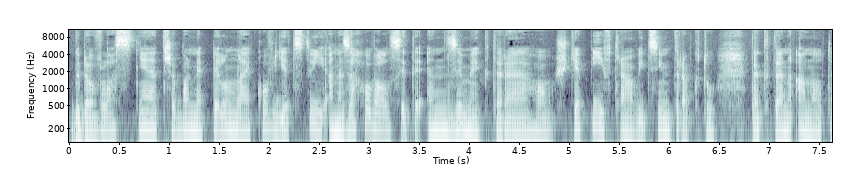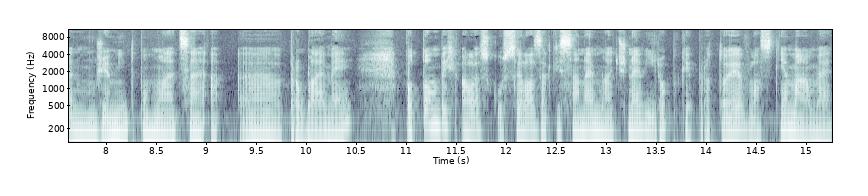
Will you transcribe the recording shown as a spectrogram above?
Kdo vlastně třeba nepil mléko v dětství a nezachoval si ty enzymy, které ho štěpí v trávicím traktu, tak ten ano, ten může mít po mléce a, e, problémy. Potom bych ale zkusila zakysané mléčné výrobky, proto je vlastně máme,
